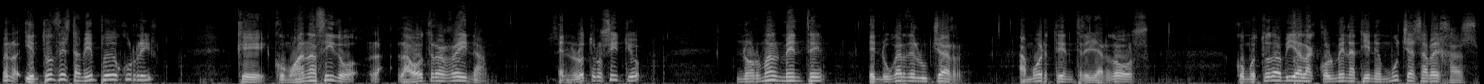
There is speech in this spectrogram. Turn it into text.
Bueno, y entonces también puede ocurrir que como ha nacido la, la otra reina en el otro sitio, normalmente, en lugar de luchar a muerte entre ellas dos, como todavía la colmena tiene muchas abejas,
